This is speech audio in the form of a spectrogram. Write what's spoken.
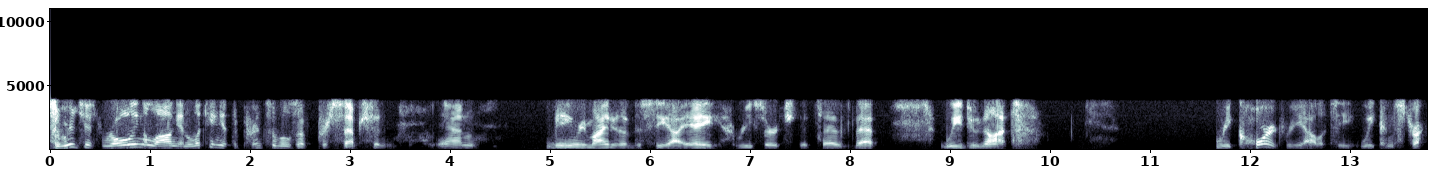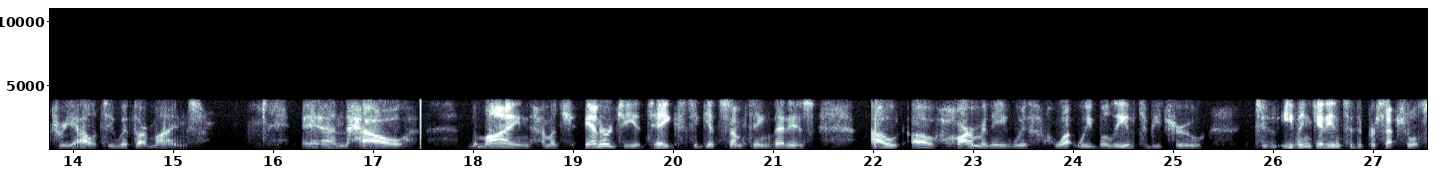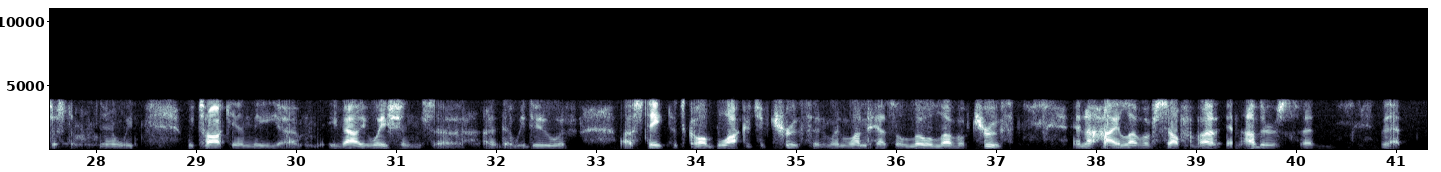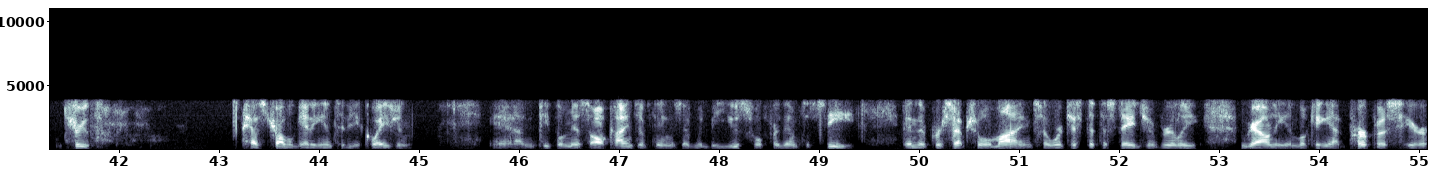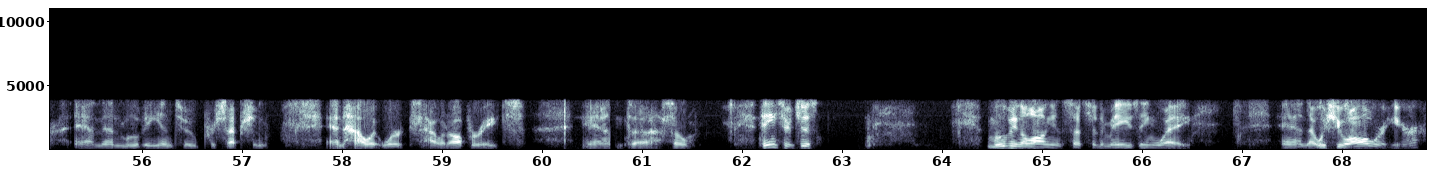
so we're just rolling along and looking at the principles of perception and being reminded of the CIA research that says that we do not record reality, we construct reality with our minds. And how the mind, how much energy it takes to get something that is out of harmony with what we believe to be true to even get into the perceptual system. You know, we we talk in the um, evaluations uh, uh, that we do with a state that's called blockage of truth, and when one has a low love of truth and a high love of self and others, that that truth has trouble getting into the equation, and people miss all kinds of things that would be useful for them to see in their perceptual mind. So we're just at the stage of really grounding and looking at purpose here and then moving into perception and how it works, how it operates. And uh, so things are just moving along in such an amazing way. And I wish you all were here.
